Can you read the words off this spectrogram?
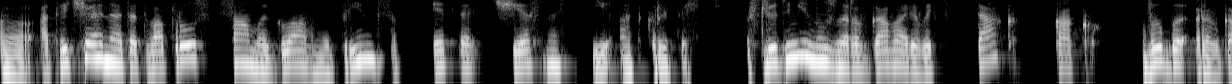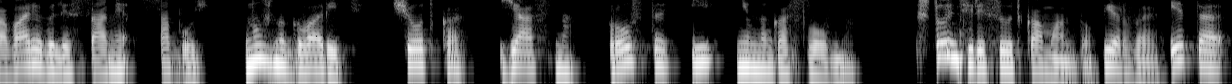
Э, отвечая на этот вопрос, самый главный принцип — это честность и открытость. С людьми нужно разговаривать так, как вы бы разговаривали сами с собой. Нужно говорить четко, ясно, просто и немногословно. Что интересует команду? Первое — это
